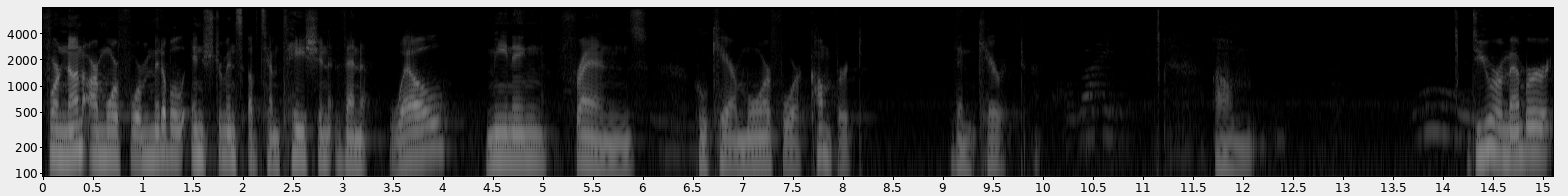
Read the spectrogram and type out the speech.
For none are more formidable instruments of temptation than well meaning friends who care more for comfort than character. Um, do you remember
